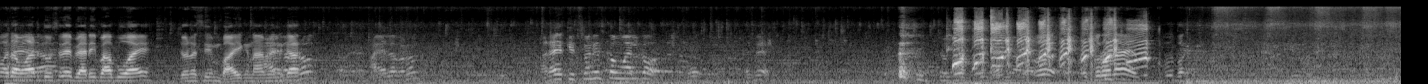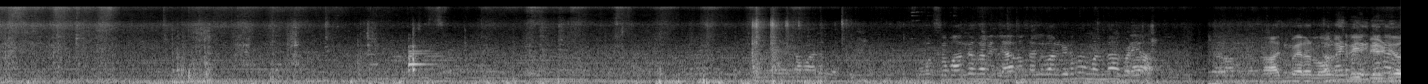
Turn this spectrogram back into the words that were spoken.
बाद हमारे दूसरे बिहारी बाबू आए जो नसीम भाई का नाम है इनका। अरे किसको इसको मोबाइल को? कोरोना है वो ब- सामान का सब मिल जाएगा मसाले मार्केट में मंदा बढ़िया आज मेरा लॉन्ग देना। वीडियो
